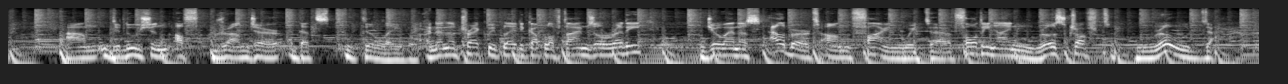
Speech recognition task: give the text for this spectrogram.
um, Delusion of Grandeur. That's the label. And then a track we played a couple of times already Johannes Albert on Fine with uh, 49 Rosecroft Road.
